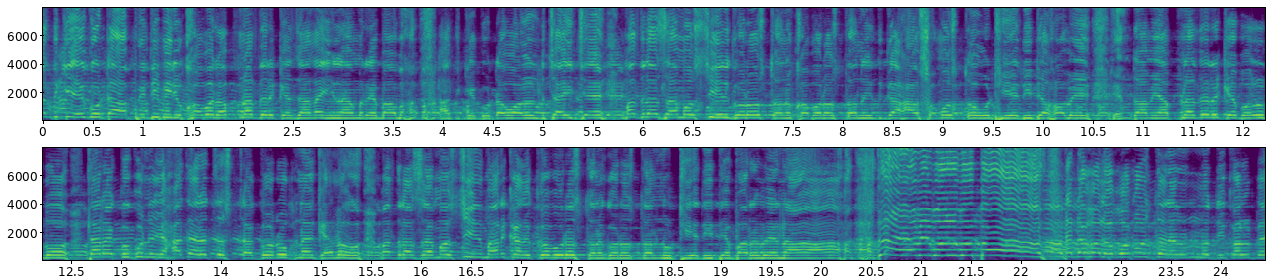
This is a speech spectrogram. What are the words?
আজকে গোটা পৃথিবীর খবর আপনাদেরকে জানাইলাম রে বাবা। আজকে গোটা ওয়ার্ল্ড চাইছে, মাদ্রাসা, মসজিদ, গোরস্থান খবরস্থান ঈদগাহ, সমস্ত উঠিয়ে দিতে হবে। কিন্তু আমি আপনাদেরকে বলব, তারা কখনোই হাজার চেষ্টা করুক না কেন, মাদ্রাসা, মসজিদ মার্কার কবরস্থান, গোরস্থান উঠিয়ে দিতে পারবে না। আমি বলব বাপ এটা হলো গরুস্থানের উন্নতি কল্পে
